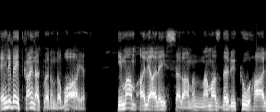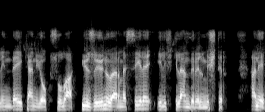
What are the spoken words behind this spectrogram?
Ehli Beyt kaynaklarında bu ayet İmam Ali Aleyhisselam'ın namazda rükû halindeyken yoksula yüzüğünü vermesiyle ilişkilendirilmiştir. Hani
